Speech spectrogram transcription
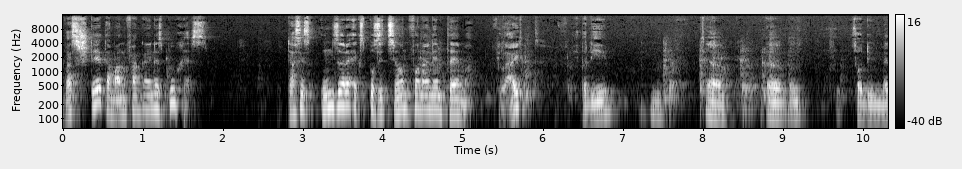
was steht am Anfang eines Buches? Das ist unsere Exposition von einem Thema. Vielleicht über die, ja, äh, so die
